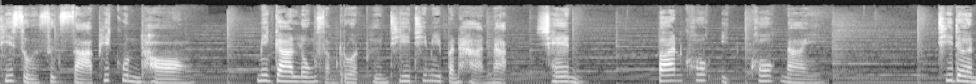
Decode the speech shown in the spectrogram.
ที่ศูนย์ศึกษาพิกุลทอง มีการลงสำรวจพื้นที่ที่มีปัญหาหนัก เช่น บ้านโคกอิดโคกใน ที่เดิน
